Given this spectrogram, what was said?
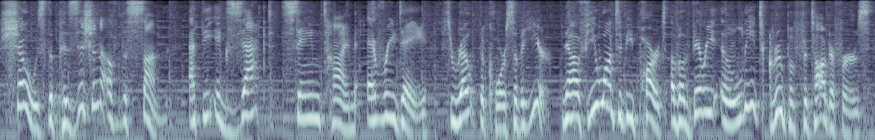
shows the position of the sun at the exact same time every day throughout the course of a year. Now, if you want to be part of a very elite group of photographers,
